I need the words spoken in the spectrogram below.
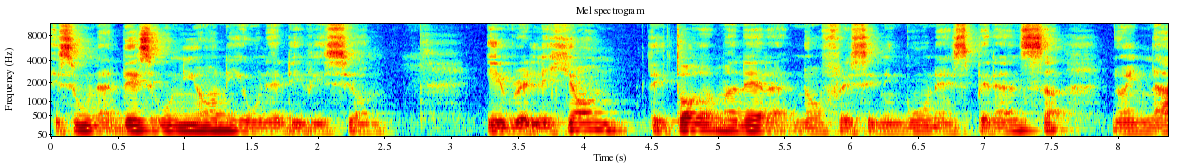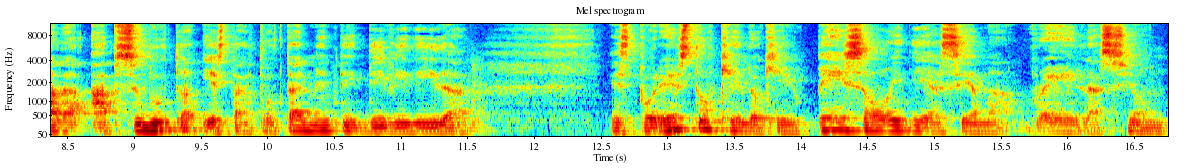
Es una desunión y una división. Y religión de toda manera no ofrece ninguna esperanza, no hay nada absoluto y está totalmente dividida. Es por esto que lo que pesa hoy día se llama relación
